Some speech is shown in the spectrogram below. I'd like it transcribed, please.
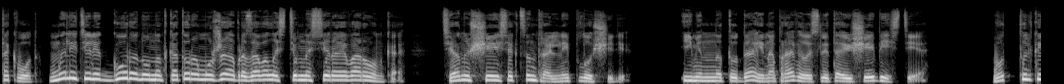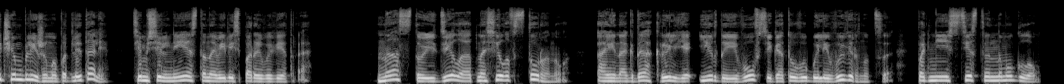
Так вот, мы летели к городу, над которым уже образовалась темно-серая воронка, тянущаяся к центральной площади. Именно туда и направилась летающая бестия. Вот только чем ближе мы подлетали, тем сильнее становились порывы ветра. Нас то и дело относило в сторону, а иногда крылья Ирды и вовсе готовы были вывернуться под неестественным углом.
